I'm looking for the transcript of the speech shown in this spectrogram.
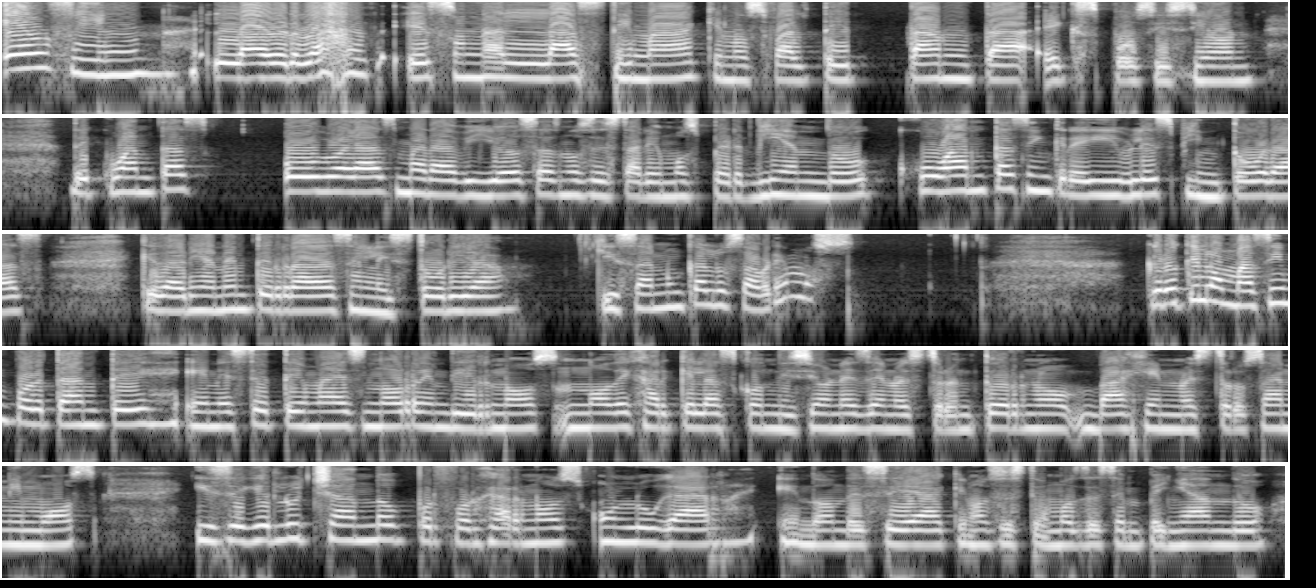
En fin, la verdad es una lástima que nos falte tanta exposición de cuántas obras maravillosas nos estaremos perdiendo, cuántas increíbles pintoras quedarían enterradas en la historia, quizá nunca lo sabremos. Creo que lo más importante en este tema es no rendirnos, no dejar que las condiciones de nuestro entorno bajen nuestros ánimos y seguir luchando por forjarnos un lugar en donde sea que nos estemos desempeñando,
